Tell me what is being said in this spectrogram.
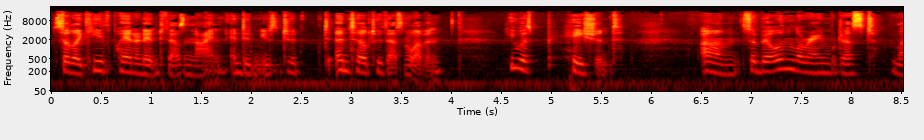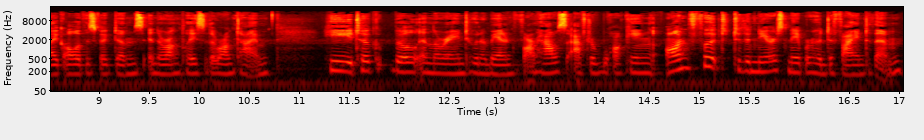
So, like, he planted it in 2009 and didn't use it to, to, until 2011. He was patient. Um, so, Bill and Lorraine were just, like all of his victims, in the wrong place at the wrong time. He took Bill and Lorraine to an abandoned farmhouse after walking on foot to the nearest neighborhood to find them.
